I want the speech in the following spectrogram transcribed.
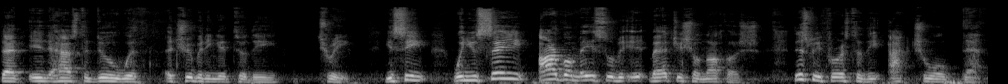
that it has to do with attributing it to the tree. You see, when you say arba mesu nachash, this refers to the actual death,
